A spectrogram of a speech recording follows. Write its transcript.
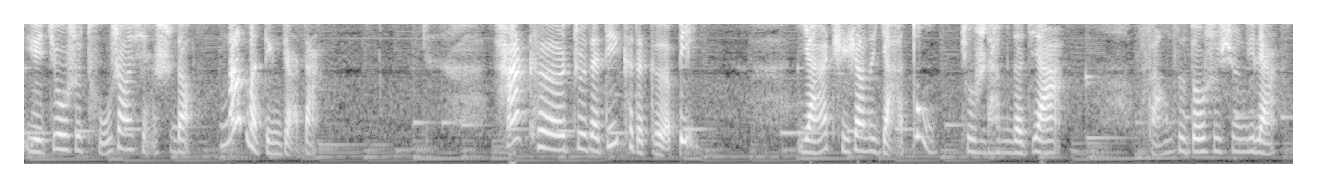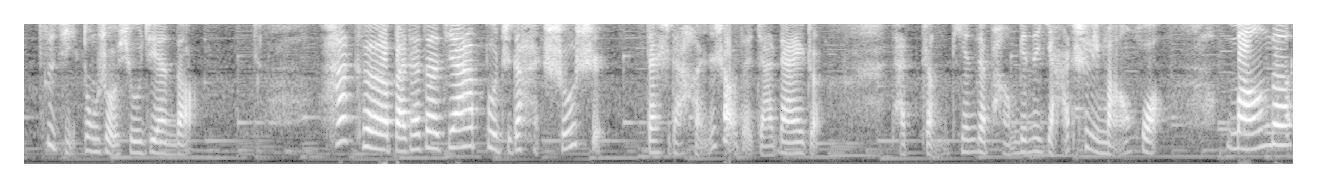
也就是图上显示的那么丁点儿大。哈克住在迪克的隔壁，牙齿上的牙洞就是他们的家，房子都是兄弟俩自己动手修建的。哈克把他的家布置得很舒适，但是他很少在家待着，他整天在旁边的牙齿里忙活，忙得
